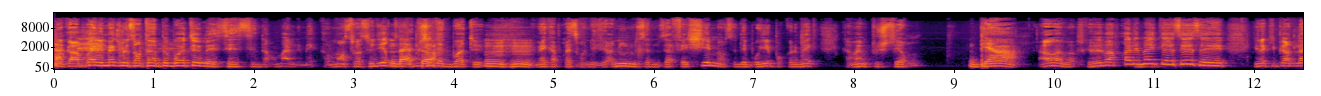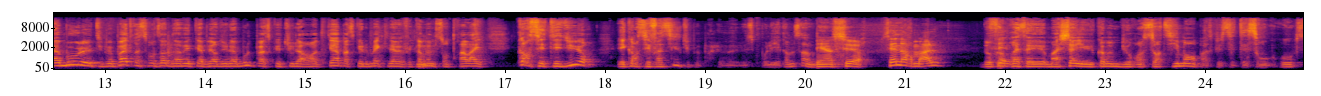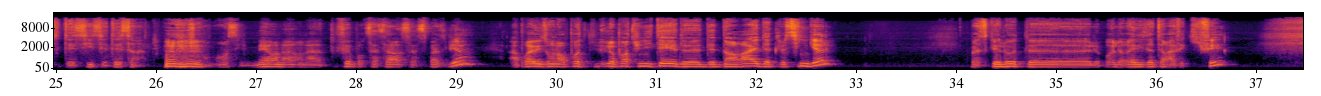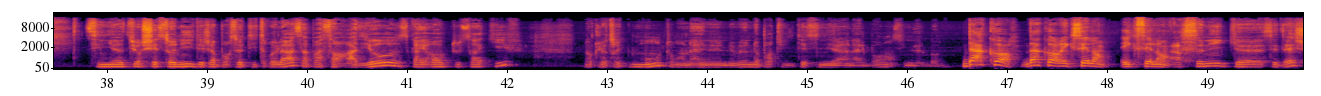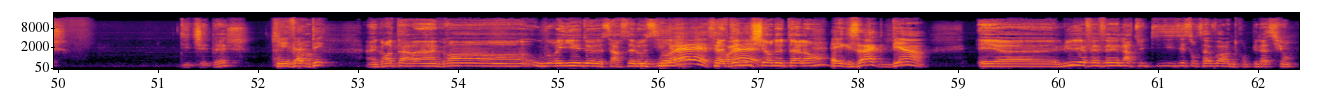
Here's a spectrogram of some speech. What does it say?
Donc après, les mecs le sentaient un peu boiteux, mais c'est normal. Les mecs commencent à se dire, c'est obligé D'accord. d'être boiteux. Mhm. Les mecs, après, sont venus vers nous, nous, ça nous a fait chier, mais on s'est débrouillé pour que le mec, quand même, touche ses ronds. Bien. Ah ouais, parce que après, les mecs, sais, c'est- il y en a qui perdent la boule. Tu peux pas être responsable d'un mec qui a perdu la boule parce que tu l'as rodka, parce que le mec, il avait fait quand même son travail. Quand c'était dur et quand c'est facile, tu peux pas le, le spolier comme ça. Bien sûr. C'est normal. Donc après, ça, machin, il y a eu quand même du ressentiment parce que c'était son groupe, c'était ci, c'était ça. Tu comprends. Je comprends aussi. Mais on a, on a tout fait pour que ça, ça, ça se passe bien. Après, ils ont l'opportunité d'être dans Rail, d'être le single. Parce que l'autre, euh, le, le réalisateur avait kiffé. Signature chez Sony déjà pour ce titre-là. Ça passe en radio, Skyrock, tout ça kiffe. Donc le truc monte, on a une, une opportunité de signer un album, on signe l'album. D'accord, d'accord, excellent, excellent. Arsenic, euh, c'est Desch, DJ Desch. Qui les a Un grand- dé- un grand, un grand ouvrier de Sarcelles aussi. Ouais, un- c'est un dénicheur de talent. Exact, bien. Et euh, lui, il a fait, fait l'art d'utiliser son savoir, une compilation.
